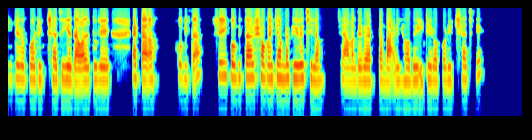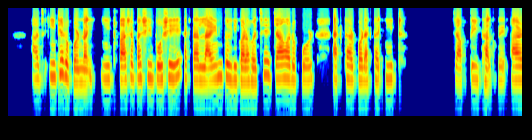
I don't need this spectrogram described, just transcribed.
ইটের ওপর ইট সাজিয়ে দেওয়াল তুলে একটা কবিতা। সেই কবিতার সময়কে আমরা ভেবেছিলাম যে আমাদেরও একটা বাড়ি হবে ইটের ওপর ইট সাজিয়ে। আজ ইটের ওপর নয়, ইট পাশাপাশি বসে একটা লাইন তৈরি করা হয়েছে, যার ওপর একটার পর একটা ইট চাপতেই থাকবে। আর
